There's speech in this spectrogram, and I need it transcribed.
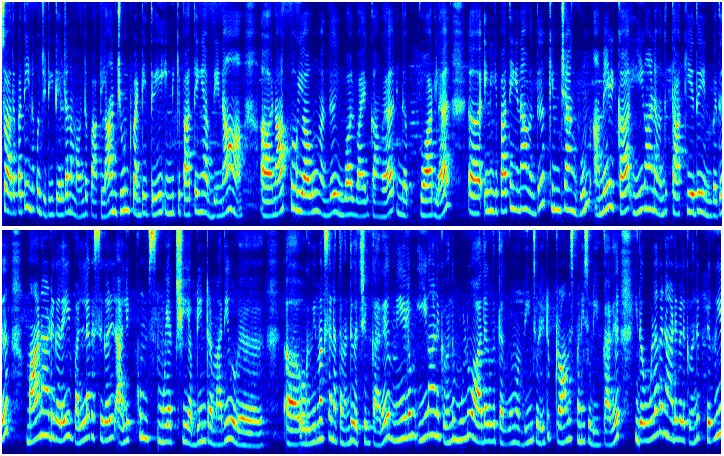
ஸோ அதை பற்றி இன்னும் கொஞ்சம் டீட்டெயில்டாக நம்ம வந்து பார்க்கலாம். ஜூன் டுவெண்ட்டி த்ரீ இன்றைக்கி பார்த்தீங்க அப்படின்னா நார்த் கொரியாவும் வந்து இன்வால்வ் ஆயிருக்காங்க இந்த வாரில் இன்றைக்கி பார்த்தீங்கன்னா வந்து கிம் ஜாங்வும் அமெரிக்கா ஈரானை வந்து தாக்கியது என்பது மாநாடுகளை வல்லரசுகள் அழிக்கும் ஸ் முயற்சி அப்படின்ற மாதிரி ஒரு ஒரு விமர்சனத்தை வந்து வச்சுருக்காரு. மேலும் ஈரானுக்கு வந்து முழு ஆதரவு தருவோம் அப்படின்னு சொல்லிட்டு ப்ராமிஸ் பண்ணி சொல்லியிருக்காரு. இதை உலக நாடுகளுக்கு வந்து பெரிய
